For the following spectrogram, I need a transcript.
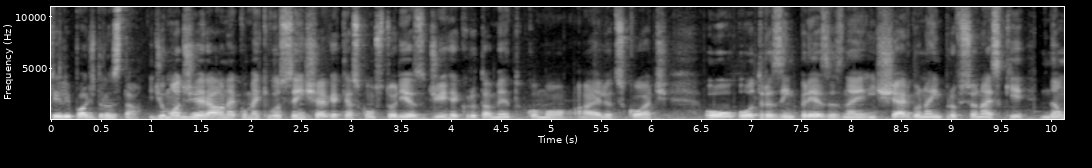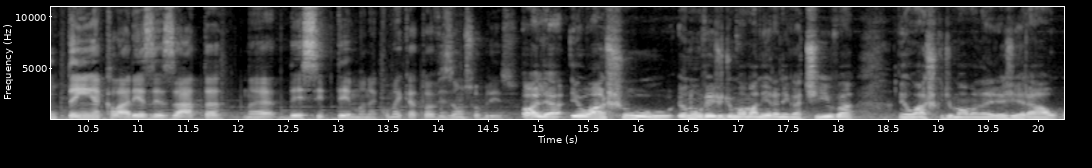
que ele pode transitar. E de um modo geral, né, como é que você enxerga que as consultorias de recrutamento, como a Elliott Scott ou outras empresas, né, enxergam né, em profissionais que não têm a clareza exata né, desse tema, né? Como é que é a tua visão sobre isso? Olha, eu acho, eu não vejo de uma maneira negativa. Eu acho que de uma maneira geral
